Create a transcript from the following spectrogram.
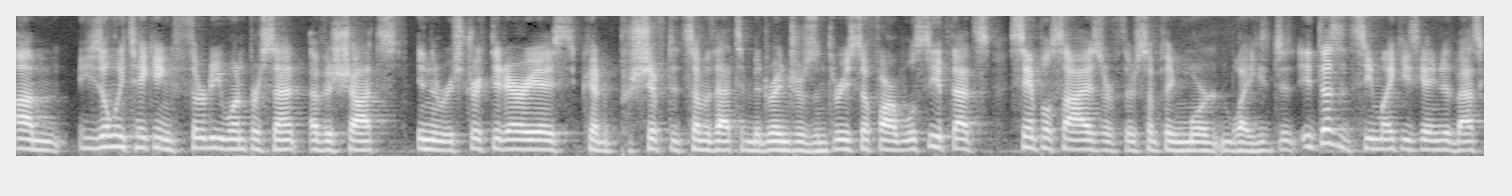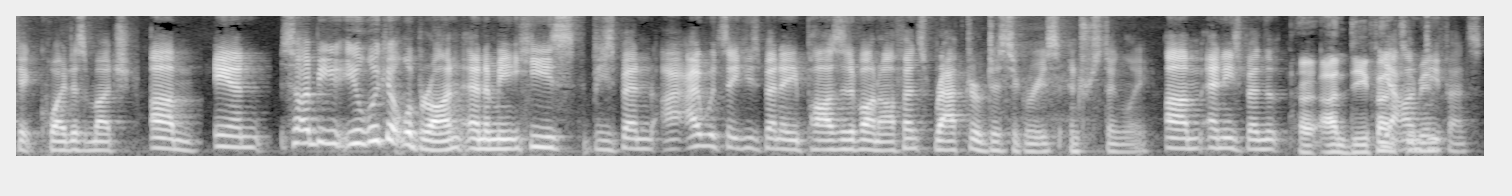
Um, he's only taking 31% of his shots in the restricted area. He's kind of shifted some of that to mid rangers and threes so far. We'll see if that's sample size or if there's something more. Like he's just, it doesn't seem like he's getting to the basket quite as much. Um, and so I mean, you look at LeBron, and I mean, he's he's been I, I would say he's been a positive on offense. Raptor disagrees, interestingly. Um, and he's been the, Uh, on defense, yeah, on defense.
